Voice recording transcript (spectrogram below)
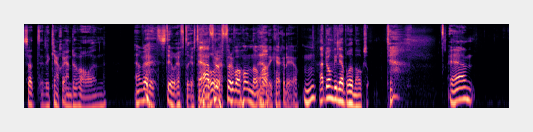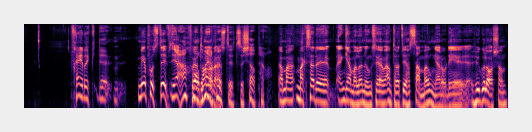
Så att det kanske ändå var en, en väldigt stor eftergift. Ja, för, för att vara honom Ja. var det kanske det. Ja. Mm. Ja, de vill jag berömma också. Ehm, Fredrik, det, Mer positivt. ja, Får jag har du ta mer positivt så kör på. Ja, Ma- Max hade en gammal och en ung så jag antar att vi har samma unga då. Det är Hugo Larsson.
